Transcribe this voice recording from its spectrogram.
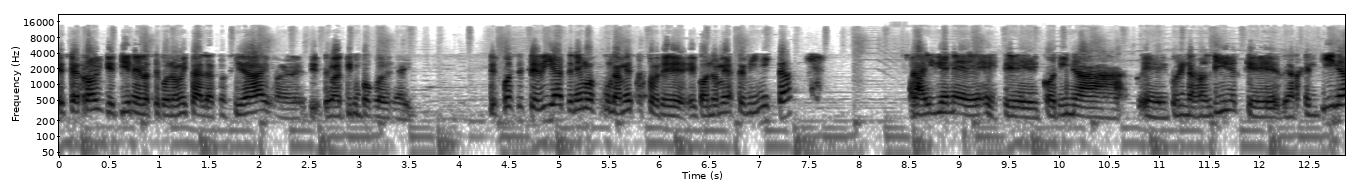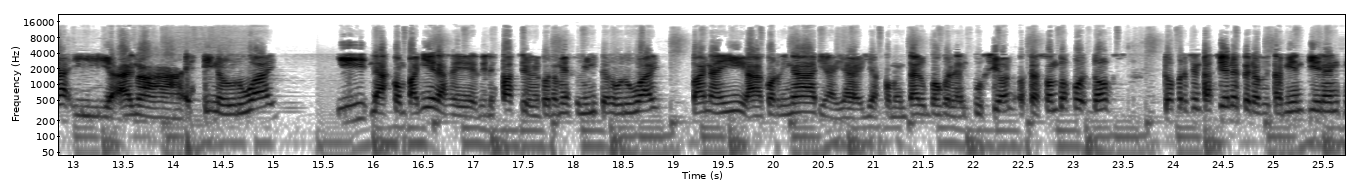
ese rol que tienen los economistas de la sociedad y bueno, debatir un poco desde ahí después ese día tenemos una mesa sobre economía feminista Ahí viene este, Corina, eh, Corina Rodríguez, que de Argentina, y Alma Estino de Uruguay. Y las compañeras del espacio de economía feminista de Uruguay van ahí a coordinar y a, fomentar un poco la discusión. O sea, son dos, dos, dos presentaciones, pero que también tienen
